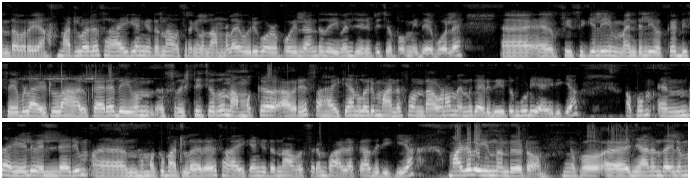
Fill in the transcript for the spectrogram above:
എന്താ പറയുക മറ്റുള്ളവരെ സഹായിക്കാൻ കിട്ടുന്ന അവസരങ്ങൾ. നമ്മളെ ഒരു കുഴപ്പമില്ലാണ്ട് ദൈവം ജനിപ്പിച്ചപ്പം ഇതേപോലെ ഫിസിക്കലിയും മെന്റലിയും ഒക്കെ ഡിസേബിൾ ആയിട്ടുള്ള ആൾക്കാരെ ദൈവം സൃഷ്ടിച്ചത് നമുക്ക് അവരെ സഹായിക്കാനുള്ളൊരു മനസ്സുണ്ടാവണം എന്ന് കരുതിയിട്ടും കൂടിയായിരിക്കാം അപ്പം എന്തായാലും എല്ലാവരും നമുക്ക് മറ്റുള്ളവരെ സഹായിക്കാൻ കിട്ടുന്ന അവസരം പാഴാക്കാതിരിക്കുക. മഴ പെയ്യുന്നുണ്ട് കേട്ടോ. അപ്പോൾ ഞാനെന്തായാലും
